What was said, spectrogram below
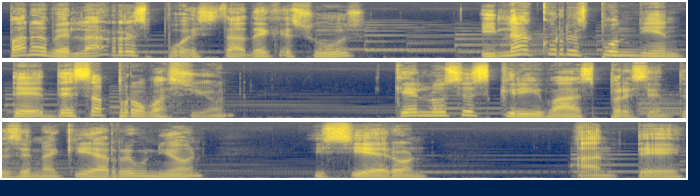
para ver la respuesta de Jesús y la correspondiente desaprobación que los escribas presentes en aquella reunión hicieron ante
